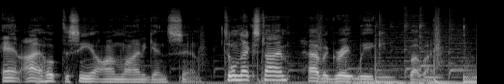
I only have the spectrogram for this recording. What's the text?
And I hope to see you online again soon. Till next time, have a great week. Bye bye.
